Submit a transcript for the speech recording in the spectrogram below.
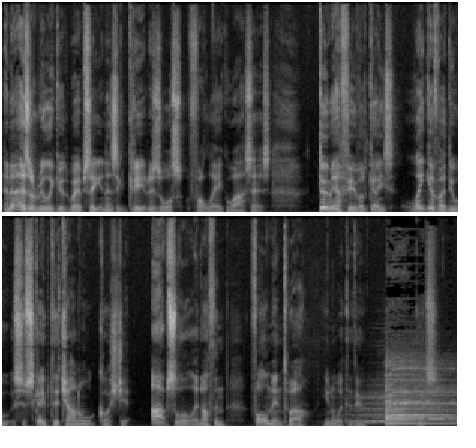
And it is a really good website and it's a great resource for Lego assets. Do me a favour guys, like the video, subscribe to the channel, it costs you absolutely nothing. Follow me on Twitter, you know what to do. Peace.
